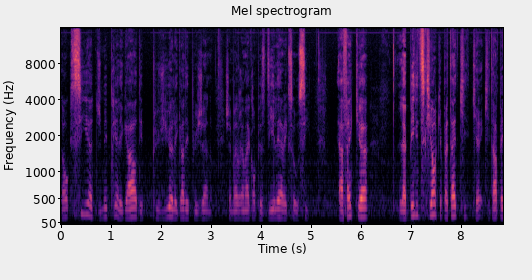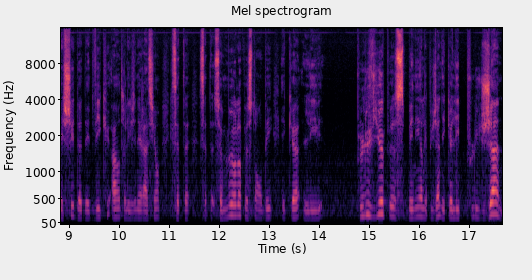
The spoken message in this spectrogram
Donc, s'il y a du mépris à l'égard des plus vieux, à l'égard des plus jeunes, j'aimerais vraiment qu'on puisse dealer avec ça aussi. Afin que la bénédiction qui peut-être qui, est empêchée d'être vécue entre les générations, que ce mur-là puisse tomber et que les plus vieux puissent bénir les plus jeunes et que les plus jeunes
